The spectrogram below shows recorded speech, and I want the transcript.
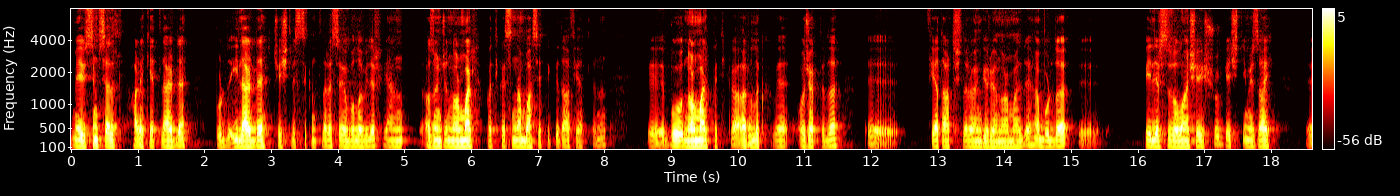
mevsimsel hareketlerde burada ileride çeşitli sıkıntılara sebep olabilir. Yani az önce normal patikasından bahsettik gıda fiyatlarının. E, bu normal patika Aralık ve Ocak'ta da e, fiyat artışları öngörüyor normalde. Ha, burada e, belirsiz olan şey şu, geçtiğimiz ay e,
